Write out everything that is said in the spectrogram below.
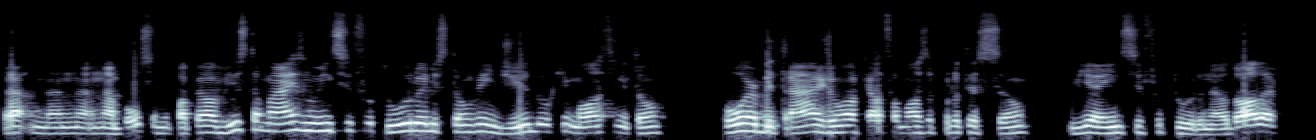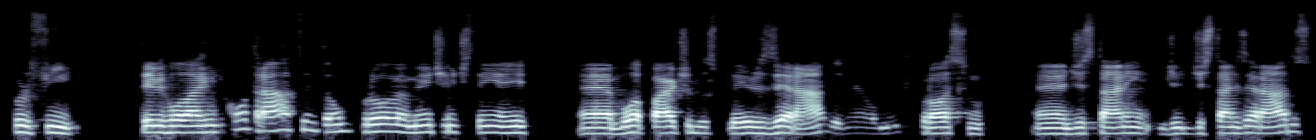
pra, na, na, na, bolsa, no papel à vista, mas no índice futuro eles estão vendidos, o que mostra então ou arbitragem ou aquela famosa proteção via índice futuro, né? O dólar, por fim, teve rolagem de contrato, então provavelmente a gente tem aí é, boa parte dos players zerados, né? Ou muito próximo é, de estarem de, de estarem zerados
